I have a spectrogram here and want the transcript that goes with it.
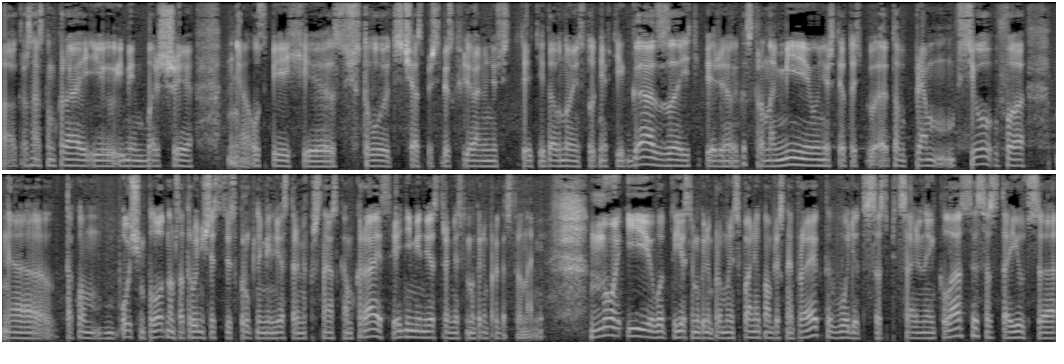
в Красноярском крае и имеем большие э, успехи. Существует сейчас при Сибирском федеральном университете и давно Институт нефти и газа, и теперь гастрономии университет. То есть это прям все в э, таком очень плотном сотрудничестве с крупными инвесторами в Красноярском крае, средними инвесторами, если мы говорим про гастрономию. Но и вот если мы говорим про муниципальные комплексные проекты, вводятся специальные классы, создаются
